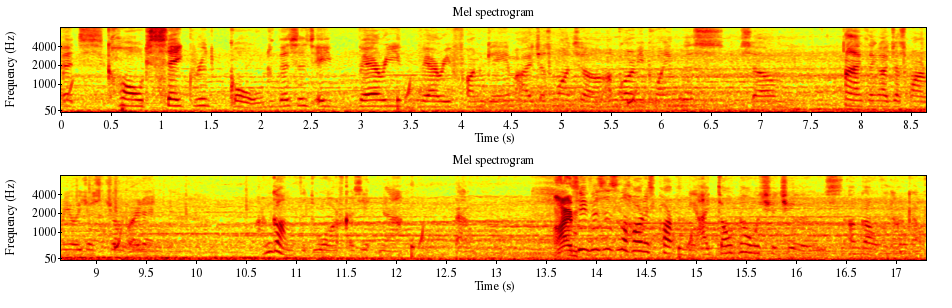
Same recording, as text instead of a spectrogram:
it's called Sacred Gold. This is a very, very fun game. I just want to, I'm going to be playing this, so I think I just want to really just jump right in. I'm going with the dwarf, because, nah, battle. I'm See, this is the hardest part for me. I don't know which to choose. I'm going with Knockout.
